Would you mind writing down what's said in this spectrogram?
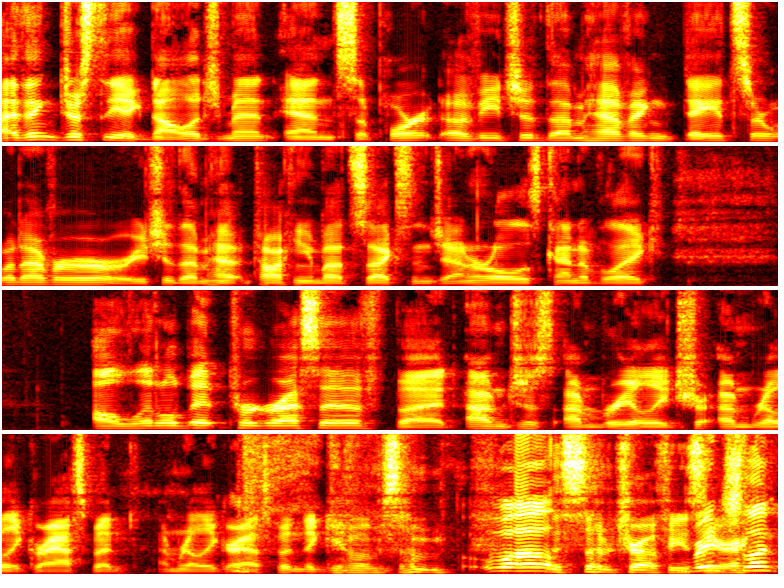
I think just the acknowledgement and support of each of them having dates or whatever, or each of them ha- talking about sex in general, is kind of like a little bit progressive. But I'm just, I'm really, tr- I'm really grasping, I'm really grasping to give them some Well, some trophies Rich, here. let,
